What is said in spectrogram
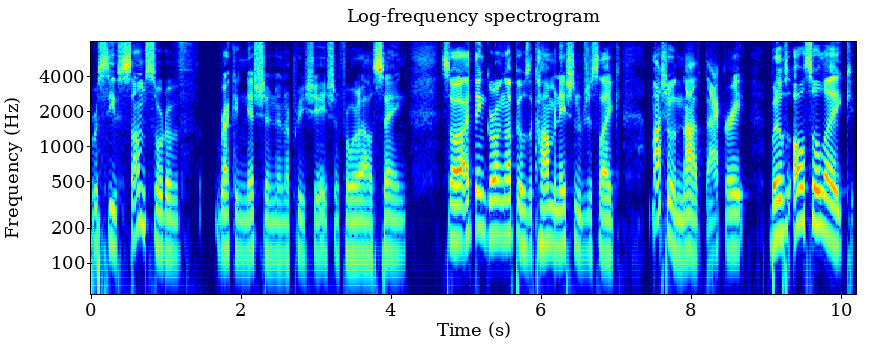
received some sort of recognition and appreciation for what I was saying. So I think growing up, it was a combination of just like my show was not that great, but it was also like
